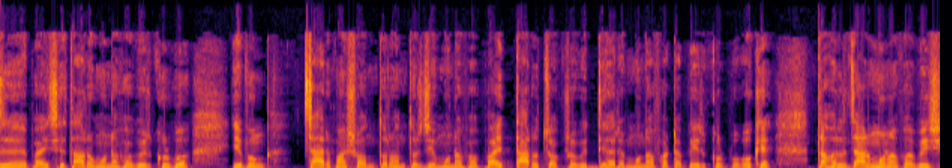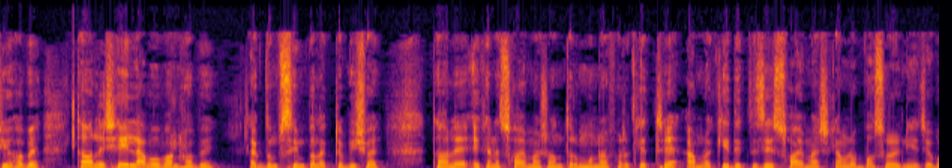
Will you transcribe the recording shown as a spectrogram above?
যে পাইছে, তারও মুনাফা বের করব এবং চার মাস অন্তর অন্তর যে মুনাফা পায়, তারও চক্রবৃদ্ধি হারে মুনাফাটা বের করব, ওকে? তাহলে যার মুনাফা বেশি হবে, তাহলে সেই লাভবান হবে। একদম সিম্পল একটা বিষয়। তাহলে এখানে ছয় মাস অন্তর মুনাফার ক্ষেত্রে আমরা কি দেখতেছি? ছয় মাসকে আমরা বছরে নিয়ে যাব।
